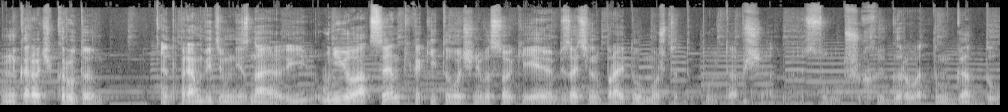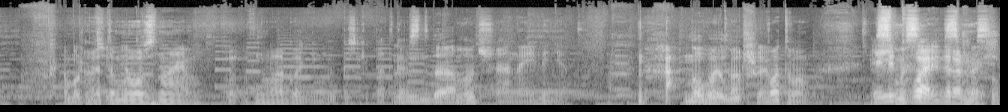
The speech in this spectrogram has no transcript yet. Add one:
Ну, короче, круто. Это прям, видимо, не знаю. И у нее оценки какие-то очень высокие. Я ее обязательно пройду. Может, это будет вообще одна из лучших игр в этом году. А может быть, Это мы нет. узнаем в новогоднем выпуске подкаста. Да. Лучше она или нет. Новая вот лучшая. вот вам. Или смысл, тварь дорожащая. Смысл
